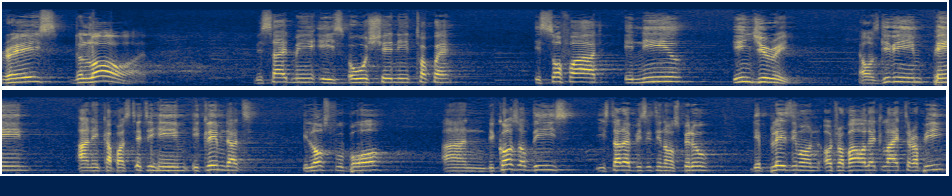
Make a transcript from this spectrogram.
Praise the Lord. Beside me is Osheni Tokwe. He suffered a knee injury that was giving him pain and incapacitating him. He claimed that he loves football, and because of this, he started visiting hospital. They placed him on ultraviolet light therapy,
